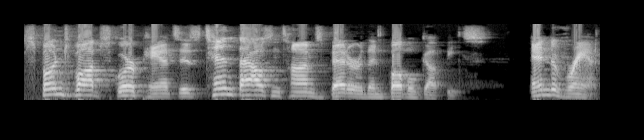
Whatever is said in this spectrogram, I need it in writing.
SpongeBob SquarePants is 10,000 times better than Bubble Guppies. End of rant.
